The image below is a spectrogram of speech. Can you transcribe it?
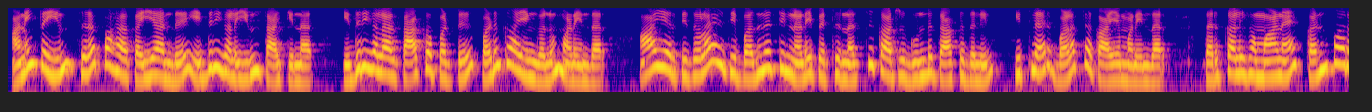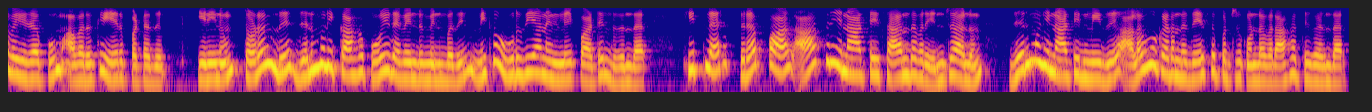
அனைத்தையும் சிறப்பாக கையாண்டு எதிரிகளையும் தாக்கினார். எதிரிகளால் தாக்கப்பட்டு படுகாயங்களும் அடைந்தார். ஆயிரத்தி தொள்ளாயிரத்தி பதினெட்டில் நடைபெற்ற நச்சு காற்று குண்டு தாக்குதலில் ஹிட்லர் பலத்த காயமடைந்தார். தற்காலிகமான கண் பார்வை இழப்பும் அவருக்கு ஏற்பட்டது. எனினும் தொடர்ந்து ஜெர்மனிக்காக போரிட வேண்டும் என்பதில் மிக உறுதியான நிலைப்பாட்டில் இருந்தார். ஹிட்லர் பிறப்பால் ஆஸ்திரிய நாட்டை சார்ந்தவர் என்றாலும் ஜெர்மனி நாட்டின் மீது அளவு கடந்த தேசப்பற்று கொண்டவராக திகழ்ந்தார்.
